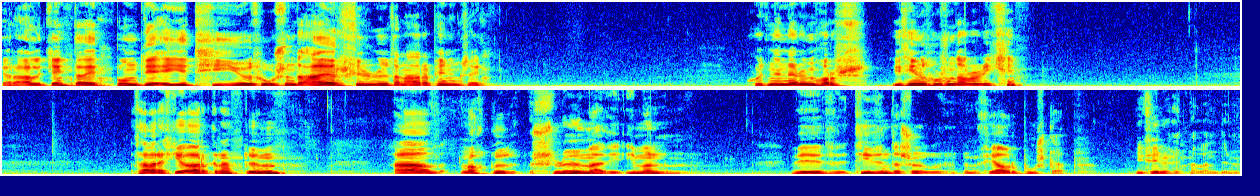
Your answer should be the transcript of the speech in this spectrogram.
er algengt að einn bondi eigi tíu þúsund aður fyrir utan aðra penningsegn. Hvernig er umhorfs í þínu þúsund ára ríki? Það var ekki örgrant um að nokkuð slumaði í mönnum við tíðindasögu um fjárbúskap í fyrirhengnalandinu.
